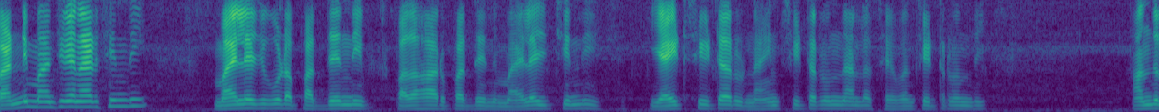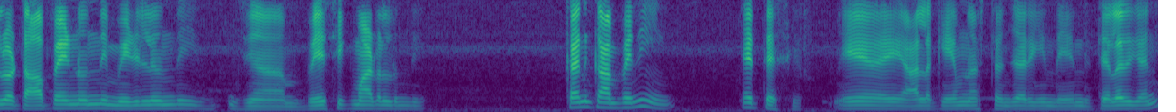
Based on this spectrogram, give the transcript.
బండి మంచిగా నడిచింది. మైలేజ్ కూడా పద్దెనిమిది పదహారు పద్దెనిమిది మైలేజ్ ఇచ్చింది. ఎయిట్ సీటర్ నైన్ సీటర్ ఉంది అందులో సెవెన్ సీటర్ ఉంది. అందులో టాప్ ఎండ్ ఉంది మిడిల్ ఉంది బేసిక్ మోడల్ ఉంది. కానీ కంపెనీ ఎత్తేసారు ఏ వాళ్ళకి ఏం నష్టం జరిగింది ఏంది తెలియదు కానీ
